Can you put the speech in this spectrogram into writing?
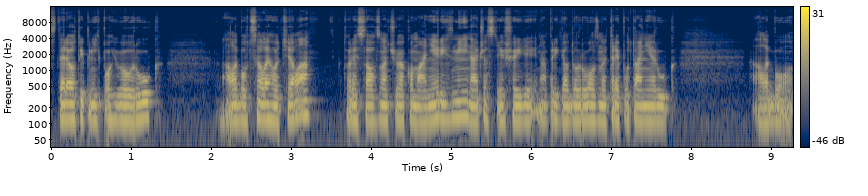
stereotypných pohybov rúk alebo celého tela, ktoré sa označujú ako manierizmy. Najčastejšie ide napríklad o rôzne trepotanie rúk alebo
